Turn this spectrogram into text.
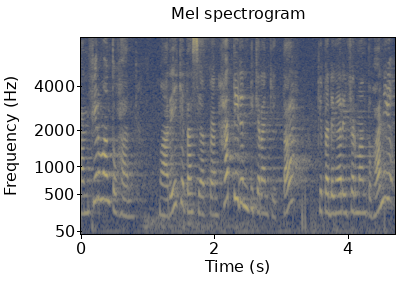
Mendengarkan firman Tuhan. Mari kita siapkan hati dan pikiran kita, kita dengar firman Tuhan yuk.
